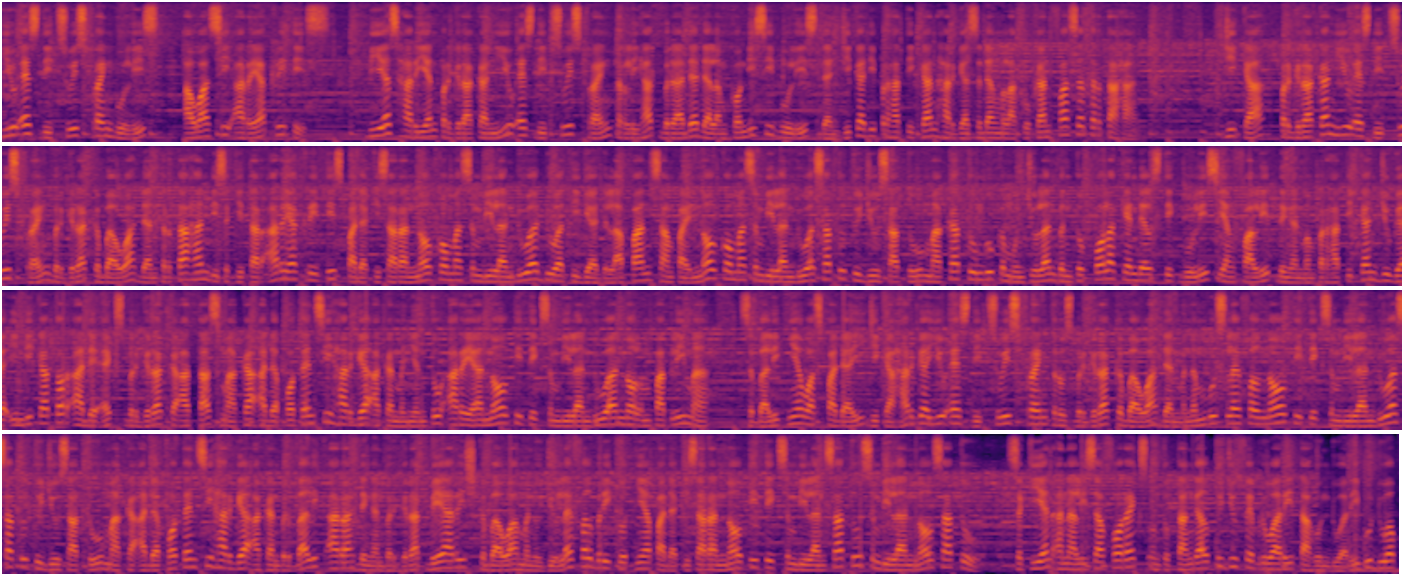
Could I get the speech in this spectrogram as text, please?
USD Swiss franc bullish, awasi area kritis. Bias harian pergerakan USD Swiss franc terlihat berada dalam kondisi bullish dan jika diperhatikan harga sedang melakukan fase tertahan. Jika pergerakan USD Swiss franc bergerak ke bawah dan tertahan di sekitar area kritis pada kisaran 0,92238 sampai 0,92171 maka tunggu kemunculan bentuk pola candlestick bullish yang valid dengan memperhatikan juga indikator ADX bergerak ke atas maka ada potensi harga akan menyentuh area 0.92045 Sebaliknya waspadai jika harga USD Swiss franc terus bergerak ke bawah dan menembus level 0.92171 maka ada potensi harga akan berbalik arah dengan bergerak bearish ke bawah menuju level berikutnya pada kisaran 0.91901. Sekian analisa forex untuk tanggal 7 Februari tahun 2022.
